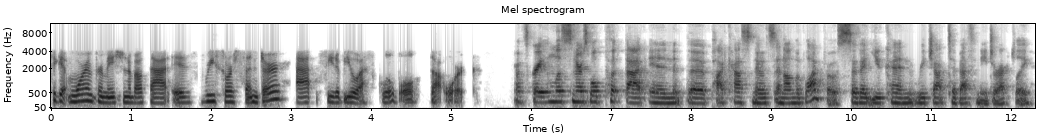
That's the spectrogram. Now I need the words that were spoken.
to get more information about that is resource center at cwsglobal.org. That's great. And listeners, we'll put that in the podcast notes and on the blog post so that you can reach out to Bethany directly.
